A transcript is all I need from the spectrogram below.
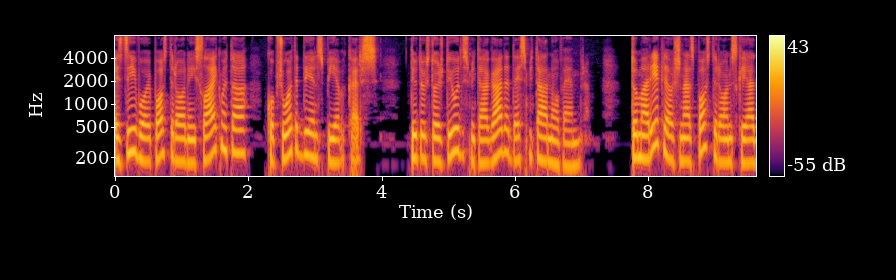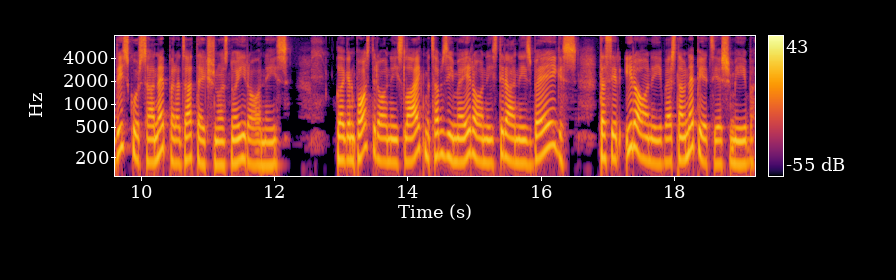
Es dzīvoju postironijas laikmetā kopš otrdienas pievakars – 2020. gada 10. novembra. Tomēr iekļaušanās postironiskajā diskursā neparedz atteikšanos no ironijas. Lai gan postironijas laikmets apzīmē ironijas tirānijas beigas, tas ir ironija vairs nav nepieciešamība,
